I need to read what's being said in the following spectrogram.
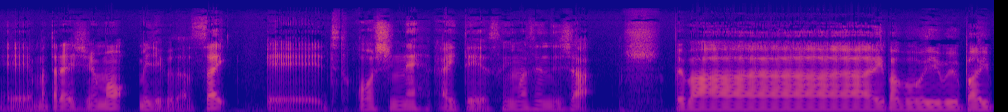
えー、また来週も見てください。えー、ちょっと更新ね、空いてすみませんでした。バイバーイ、バイ。バイバイ。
